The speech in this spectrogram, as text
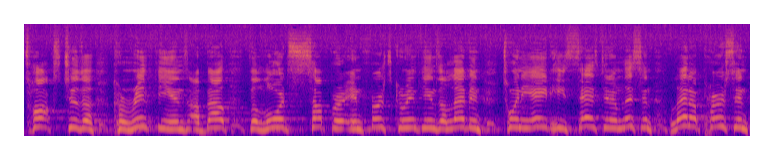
talks to the Corinthians about the Lord's Supper in 1 Corinthians 11 28, he says to them, Listen, let a person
